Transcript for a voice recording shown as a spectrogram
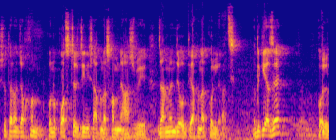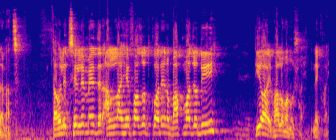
সুতরাং যখন কোনো কষ্টের জিনিস আপনার সামনে আসবে, জানবেন যে ওতে আপনার কল্যাণ আছে। ওতে কি আছে? কল্যাণ আছে। তাহলে ছেলে মেয়েদের আল্লাহ হেফাজত করেন, বাপমা যদি কি হয়? ভালো মানুষ হয়, নেক হয়।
